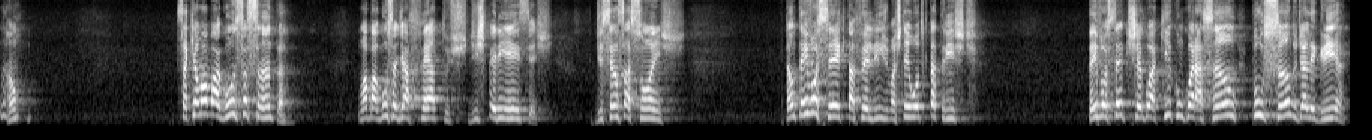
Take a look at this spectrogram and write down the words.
Não. Isso aqui é uma bagunça santa, uma bagunça de afetos, de experiências, de sensações. Então tem você que está feliz, mas tem outro que está triste. Tem você que chegou aqui com o coração pulsando de alegria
